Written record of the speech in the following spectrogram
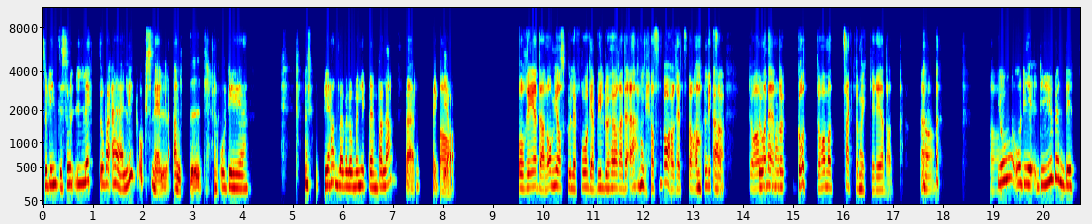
så det är inte så lätt att vara ärlig och snäll alltid. Och det, det handlar väl om att hitta en balans där, tänker Ja. jag. Och redan om jag skulle fråga, vill du höra det ärliga svaret? Så har man liksom, Ja. då har Då man har ändå man- gått, då har man sagt för mycket redan. Ja. Ja. Jo, och det, det är ju väldigt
